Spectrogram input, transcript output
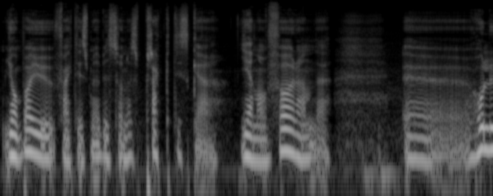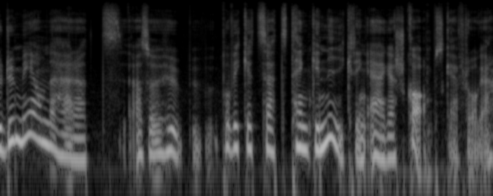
jobbar ju faktiskt med biståndets praktiska genomförande. Eh, håller du med om det här? Att, alltså hur, på vilket sätt tänker ni kring ägarskap, ska jag fråga?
